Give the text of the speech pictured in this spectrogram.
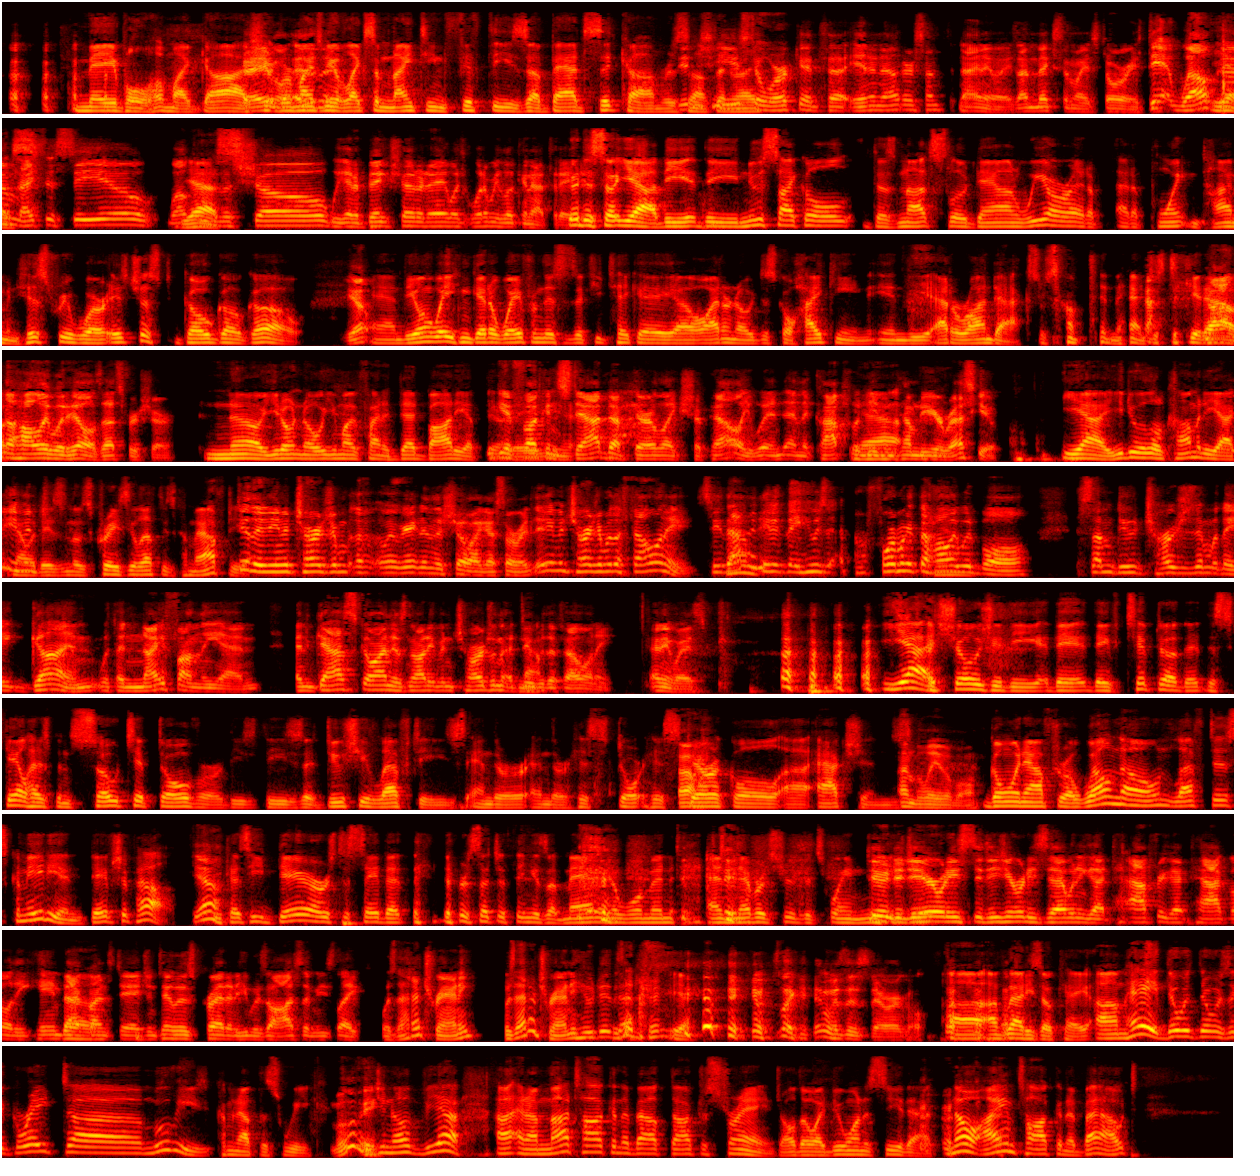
Mabel. Oh, my gosh. Mabel, it reminds me it? of like some 1950s a uh, bad sitcom or Didn't something. She used right? to work at uh, In and Out or something. Anyways, I'm mixing my stories. Dan, welcome. Yes. Nice to see you. Welcome Yes. to the show. We got a big show today. What, what are we looking at today? Good so yeah the the news cycle does not slow down. We are at a at a point in time in history where it's just go go go. Yep. And the only way you can get away from this is if you take a oh I don't know just go hiking in the Adirondacks or something, man, just to get out. Not in the Hollywood Hills, that's for sure. No, you don't know. You might find a dead body up there. You get They- fucking you know- stabbed up there like Chappelle, you wouldn't, and the cops wouldn't Yeah. even come to your rescue. Yeah, you do a little comedy act Even- nowadays, and those crazy lefties come after you. Dude, they didn't even charge him. With a, we're getting in the show, I guess. Already, they didn't even charge him with a felony. See that? No. They, they, he was performing at the Hollywood Bowl. Some dude charges him with a gun with a knife on the end, and Gascon is not even charging that dude No. with a felony. Anyways, yeah, it shows you the they they've tipped o- the, the scale has been so tipped over these these uh, douchey lefties and their and their histor- hysterical uh, actions unbelievable. going after a well-known leftist comedian, Dave Chappelle. Yeah. because he dares to say that there's such a thing as a man and a woman, and Dude. never should between. Dude, did you hear what he said? Did you hear what he said when he got after he got tackled? He came back Yeah. on stage, and to his credit, he was awesome. He's like, "Was that a tranny? Was that a tranny who did Was that?" that yeah. it was like it was hysterical. uh, I'm glad he's okay. Um, hey, there was there was a great uh, movie coming out this week. Movie. Did you know? Yeah, uh, and I'm not talking about Doctor Strange, although I do want to see that. No, I am talking about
